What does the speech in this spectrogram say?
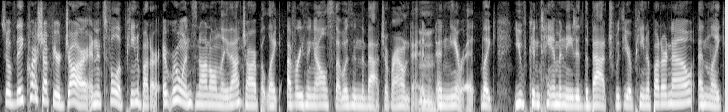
So if they crush up your jar and it's full of peanut butter, it ruins not only that jar, but like everything else that was in the batch around it mm. and near it. Like you've contaminated the batch with your peanut butter now and like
